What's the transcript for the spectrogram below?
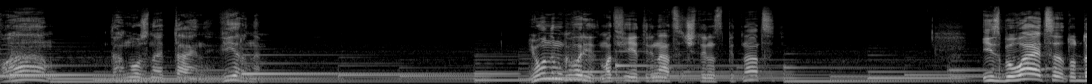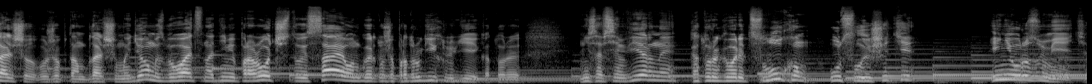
Вам дано знать тайны, верным. И он им говорит, Матфея 13, 14, 15, и сбывается, тут дальше, уже там дальше мы идем, и сбывается над ними пророчество Исаия, он говорит уже про других людей, которые не совсем верны, который говорит, слухом услышите и не уразумеете.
